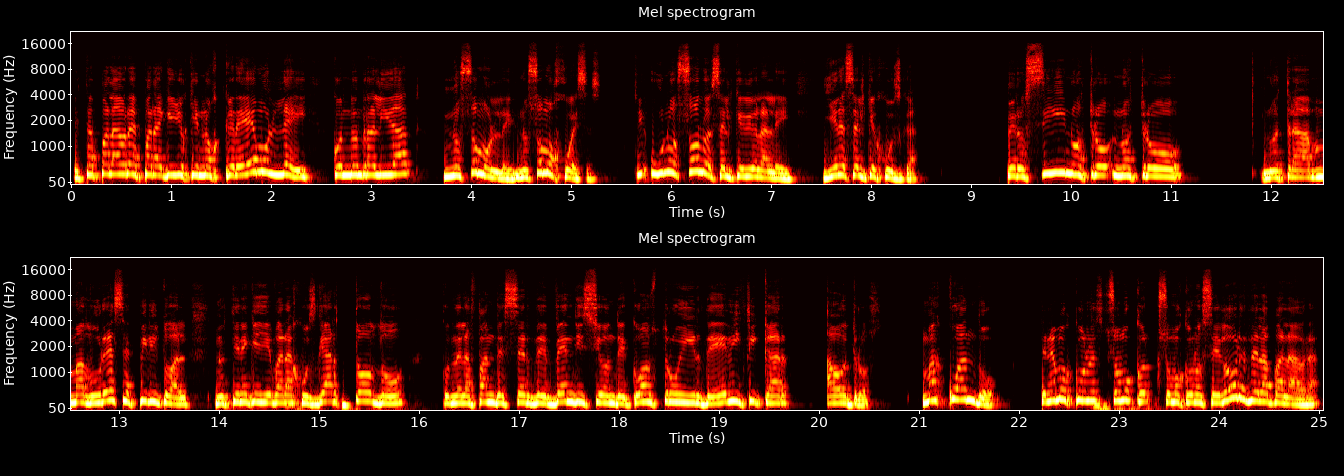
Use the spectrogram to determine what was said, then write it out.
Esta palabra es para aquellos que nos creemos ley, cuando en realidad no somos ley, no somos jueces. Uno solo es el que dio la ley y él es el que juzga. Pero sí nuestro, nuestro, nuestra madurez espiritual nos tiene que llevar a juzgar todo con el afán de ser de bendición, de construir, de edificar a otros. Más cuando tenemos, somos, somos conocedores de la palabra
